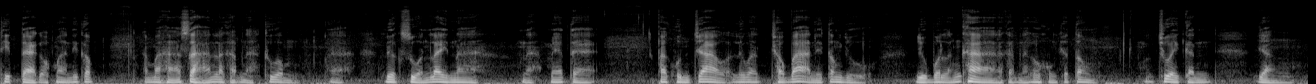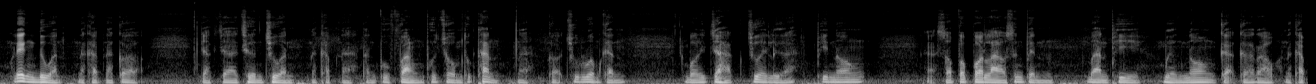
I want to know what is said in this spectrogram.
ที่แตกออกมานี่ก็มหาศาลล้วครับนะท่วมเลือกสวนไร่นานะแม้แต่พระคุณเจ้าหรือว่าชาวบ้านนี่ต้องอยู่อยู่บนหลังคานะครับนะก็คงจะต้องช่วยกันอย่างเร่งด่วนนะครับนะก็อยากจะเชิญชวนนะครับนะท่านผู้ฟังผู้ชมทุกท่านนะก็ช่วยร่วมกันบริจาคช่วยเหลือพี่น้องสปปลาวซึ่งเป็นบ้านพี่เมืองน้องกับกเรานะครับ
